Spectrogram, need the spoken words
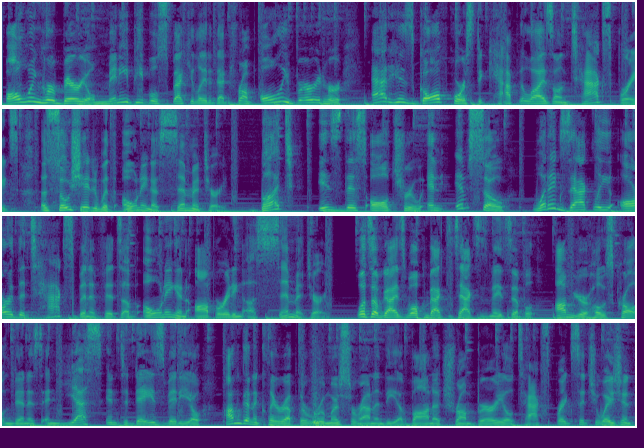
Following her burial, many people speculated that Trump only buried her at his golf course to capitalize on tax breaks associated with owning a cemetery. But is this all true? And if so, what exactly are the tax benefits of owning and operating a cemetery? What's up, guys? Welcome back to Taxes Made Simple. I'm your host, Karlton Dennis, and yes, in today's video, I'm going to clear up the rumors surrounding the Ivana Trump burial tax break situation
